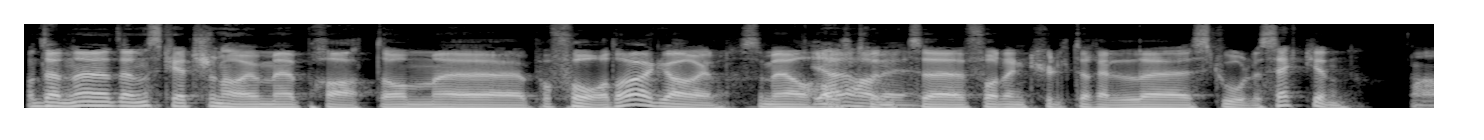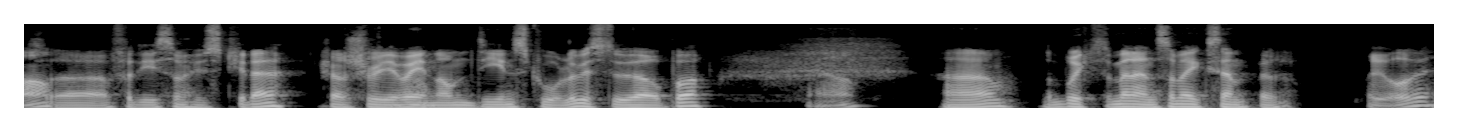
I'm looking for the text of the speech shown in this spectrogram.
Og denne, denne sketsjen har jo vi pratet om uh, på foredrag, Arild, som vi har Ja, holdt har rundt uh, for Den kulturelle skolesekken. Ja, Så for de som husker det. Kanskje vi var innom din skole, hvis du hører på. Ja. Ja, Da brukte vi den som eksempel. Det gjorde vi.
